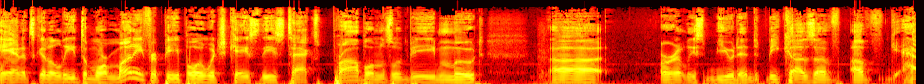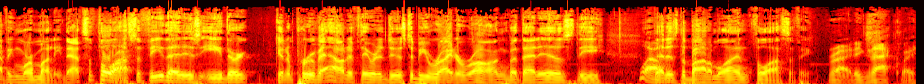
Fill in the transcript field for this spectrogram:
And it's going to lead to more money for people, in which case these tax problems would be moot. Uh, or at least muted because of of having more money. That's a philosophy that is either going to prove out if they were to do this to be right or wrong, but that is the Well- that is the bottom line philosophy. Right, exactly.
